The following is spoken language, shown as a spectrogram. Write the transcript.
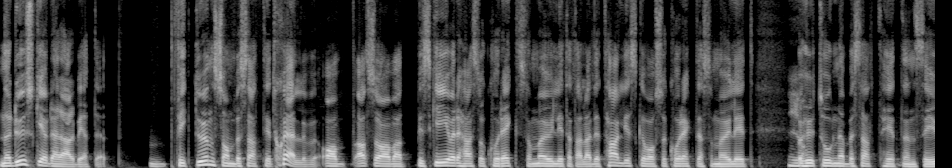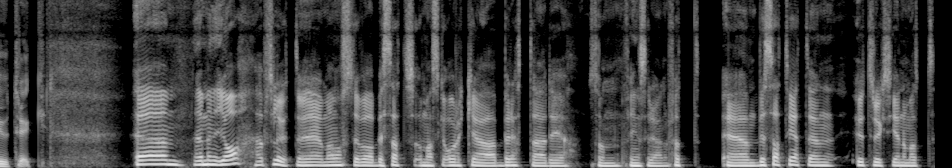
När du skrev det här arbetet, fick du en sån besatthet själv av, alltså av att beskriva det här så korrekt som möjligt, att alla detaljer ska vara så korrekta som möjligt? Ja. Och hur tog den här besattheten sig uttryck? Ehm, ja, men ja, absolut. Eh, Man måste vara besatt om man ska orka berätta det som finns i den. För att eh, besattheten uttrycks genom att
